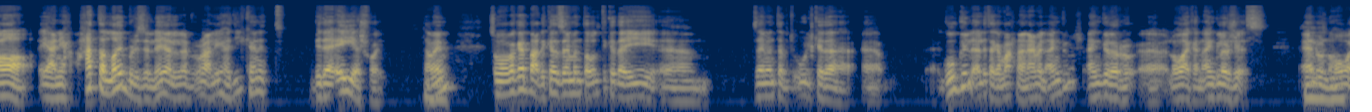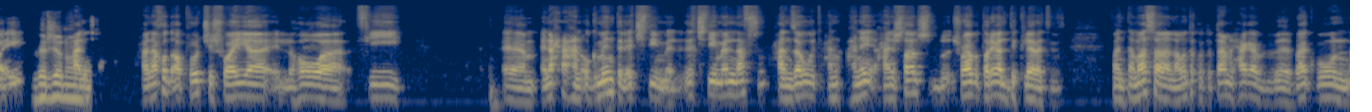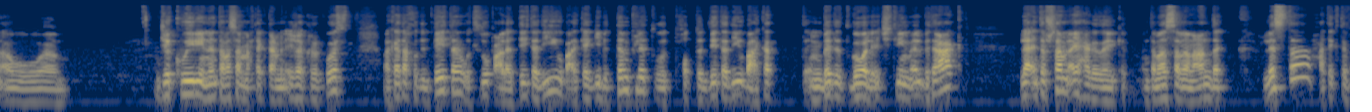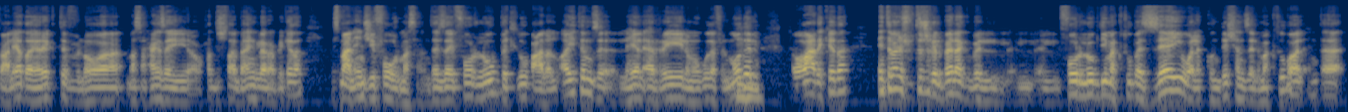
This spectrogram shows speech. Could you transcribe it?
آه يعني حتى ال libraries اللي هي اللي بنقول عليها دي كانت بدائية شوية تمام؟ ثم جت بعد كده زي ما أنت قلت كده إيه زي ما أنت بتقول كده جوجل قالت يا جماعة إحنا هنعمل Angular Angular آه اللي هو كان Angular JS قالوا إن هو إيه version هناخد approach شوية اللي هو في إن إحنا هن augment ال HTML ال نفسه هنزود هنشتغل شوية بالطريقة ال declarative فأنت مثلا لو أنت كنت بتعمل حاجة ب Backbone أو jQuery إن أنت مثلا محتاج تعمل AJAX request بعد كده تاخد ال data وت loop على ال data دي وبعد كده تجيب ال template وتحط ال data دي وبعد كده embedded جوه ال HTML بتاعك. لا أنت مش هتعمل أي حاجة زي كده. أنت مثلا عندك list ه هتكتب عليها directive اللي هو مثلا حاجة زي لو حد اشتغل ب Angular قبل كده اسمها الان جي 4 مثلا. زي زي for loop بت loop على ال items اللي هي ال array اللي موجودة في الموديل. وبعد كده أنت بقى مش بتشغل بالك بالفور لوب دي مكتوبة إزاي ولا ال conditions اللي مكتوبة ولا أنت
